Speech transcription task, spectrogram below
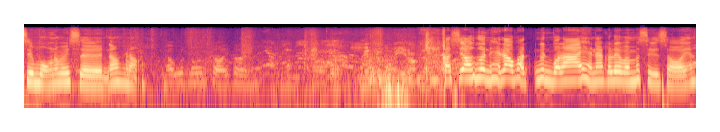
ซื้อหมงน้ำไม่เสิร์ฟเนาะพี่น้องเอาอุดนู่นซอยเพิ่นเงินเดี๋ยวบ่มีหรอกเงินเขาสิเอาเงินให้เราพัดเงินบ่หลายให้นะก็เลยว่ามาซื้อซอยอะ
